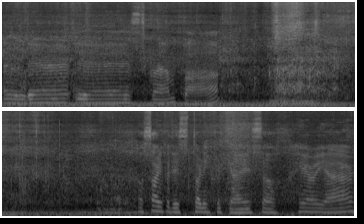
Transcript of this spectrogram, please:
And there is Grandpa. Oh, sorry for this turning quick, guys. So here we are.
